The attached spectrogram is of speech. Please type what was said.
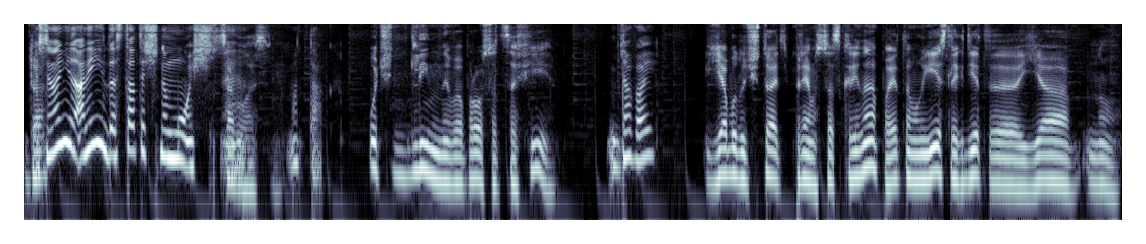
Да, То есть она, не, она недостаточно мощная. согласен. Вот так. Очень длинный вопрос от Софии. Давай. Я буду читать прямо со скрина, поэтому если где-то я, ну,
